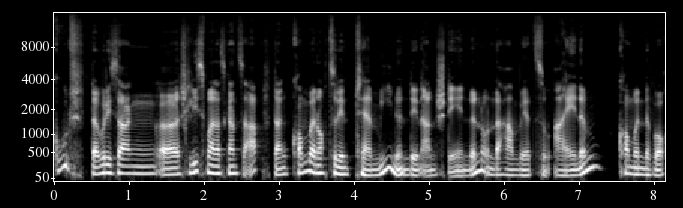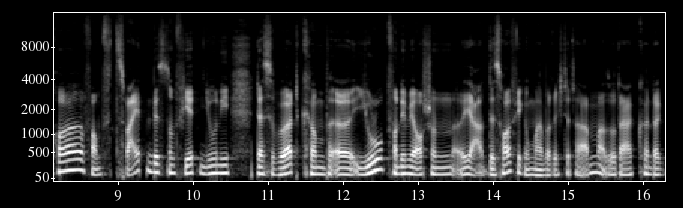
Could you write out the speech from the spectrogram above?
Gut, dann würde ich sagen, äh, schließ mal das Ganze ab. Dann kommen wir noch zu den Terminen, den anstehenden. Und da haben wir zum einen kommende Woche vom 2. bis zum 4. Juni das WordCamp äh, Europe, von dem wir auch schon äh, ja des häufigen mal berichtet haben. Also da könnt ihr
